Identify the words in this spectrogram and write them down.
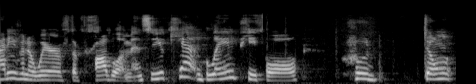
not even aware of the problem. And so you can't blame people who don't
